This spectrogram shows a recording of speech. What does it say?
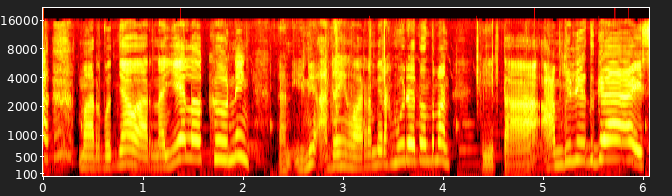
Marbutnya warna yellow kuning. Dan ini ada yang warna merah muda, teman-teman. Kita ambil itu, guys.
